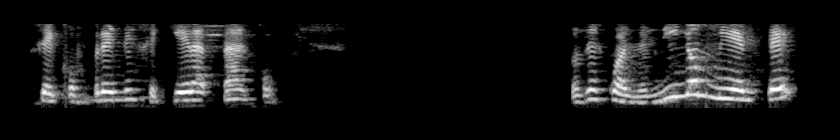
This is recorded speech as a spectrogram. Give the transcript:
se comprenda y se quiera tal como es. Entonces, cuando el niño miente,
